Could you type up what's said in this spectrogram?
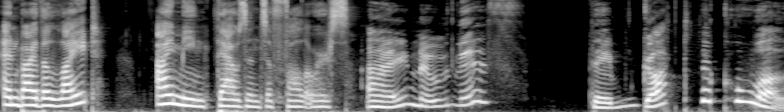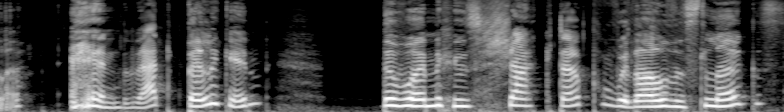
and by the light, I mean thousands of followers. I know this. They've got the koala and that pelican, the one who's shacked up with all the slugs.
